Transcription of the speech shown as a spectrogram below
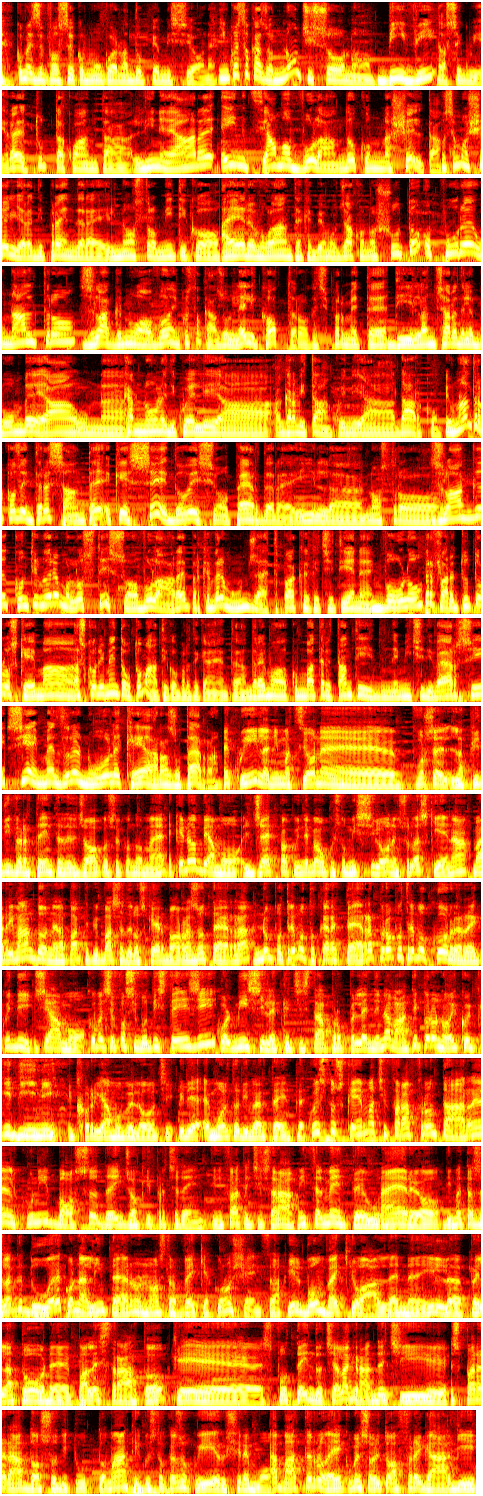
come se fosse comunque una doppia missione. In questo caso non ci sono bivi da seguire, è tutta quanta lineare e iniziamo volando con una scelta. Possiamo scegliere di prendere il nostro mitico aereo volante che abbiamo già conosciuto oppure un altro slug nuovo, in questo caso l'elicottero che ci permette di lanciare delle bombe e ha un cannone di quelli a, a gravità, quindi ad arco. E un'altra cosa interessante è che se dovessimo perdere il nostro slug continueremo lo stesso a volare perché avremo un jetpack che ci tiene in volo per fare tutto lo schema a scorrimento automatico praticamente. Andremo a combattere tanti nemici diversi sia in mezzo alle nuvole che a rasoterra. E qui l'animazione forse la più divertente del gioco secondo me è che noi abbiamo il jetpack quindi abbiamo questo missilone sulla schiena ma arrivando nella parte più bassa dello schermo a rasoterra non potremo toccare terra però potremo correre quindi siamo come se fossimo distesi col missile che ci sta propellendo in avanti però noi coi piedini corriamo veloci. Quindi è molto divertente. Questo schema ci farà affrontare alcuni boss dei giochi precedenti. Infatti ci sarà inizialmente un aereo di Metal Slug 2 con all'interno la nostra vecchia conoscenza il buon vecchio Allen il pelatone palestrato che sfottendoci alla grande ci sparerà addosso di tutto. Ma anche in questo caso qui riusciremo a batterlo e come al solito a fregargli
